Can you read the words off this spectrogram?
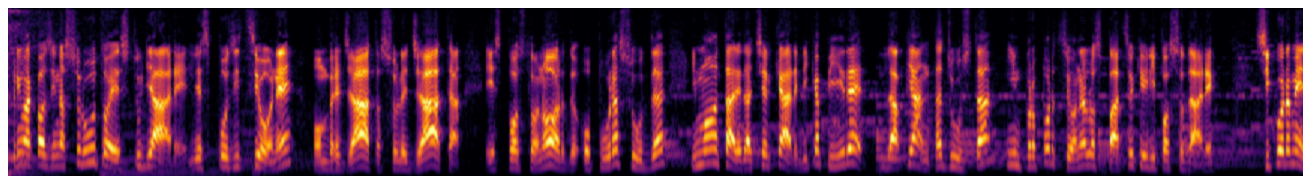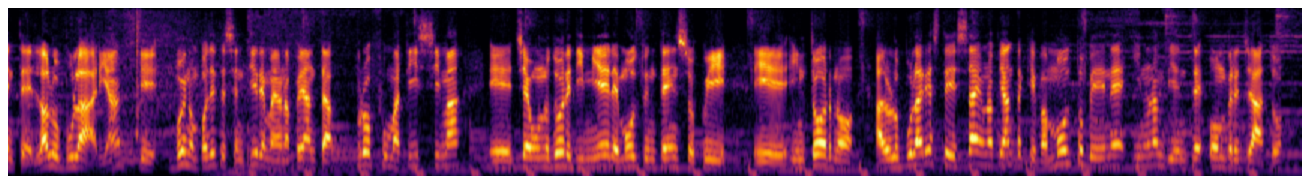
La prima cosa in assoluto è studiare l'esposizione ombreggiata, soleggiata, esposto a nord oppure a sud, in modo tale da cercare di capire la pianta giusta in proporzione allo spazio che io gli posso dare. Sicuramente la lobularia, che voi non potete sentire ma è una pianta profumatissima, c'è un odore di miele molto intenso qui eh, intorno alla lobularia stessa, è una pianta che va molto bene in un ambiente ombreggiato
